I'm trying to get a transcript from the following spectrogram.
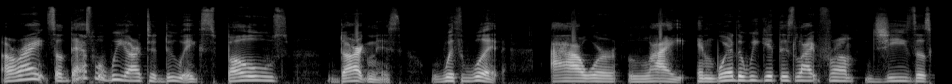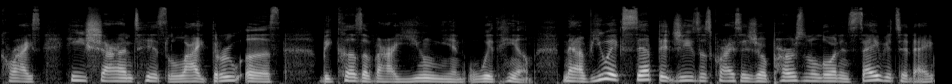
All right. So that's what we are to do expose darkness with what? Our light. And where do we get this light from? Jesus Christ. He shines his light through us because of our union with him. Now, if you accepted Jesus Christ as your personal Lord and Savior today,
